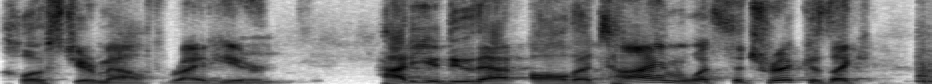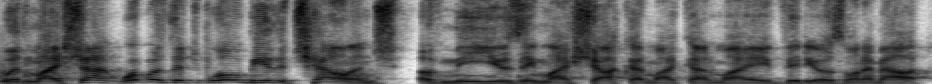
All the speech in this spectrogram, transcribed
close to your mouth right here. how do you do that all the time? What's the trick? Because like with my shot, what was the what would be the challenge of me using my shotgun mic on my videos when I'm out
